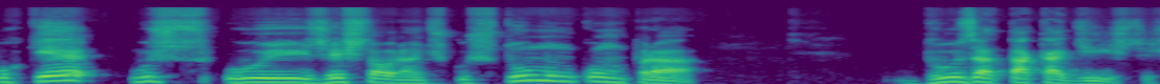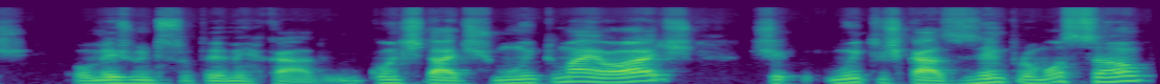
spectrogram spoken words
Porque os, os restaurantes costumam comprar dos atacadistas ou mesmo de supermercado em quantidades muito maiores, muitos casos em promoção,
